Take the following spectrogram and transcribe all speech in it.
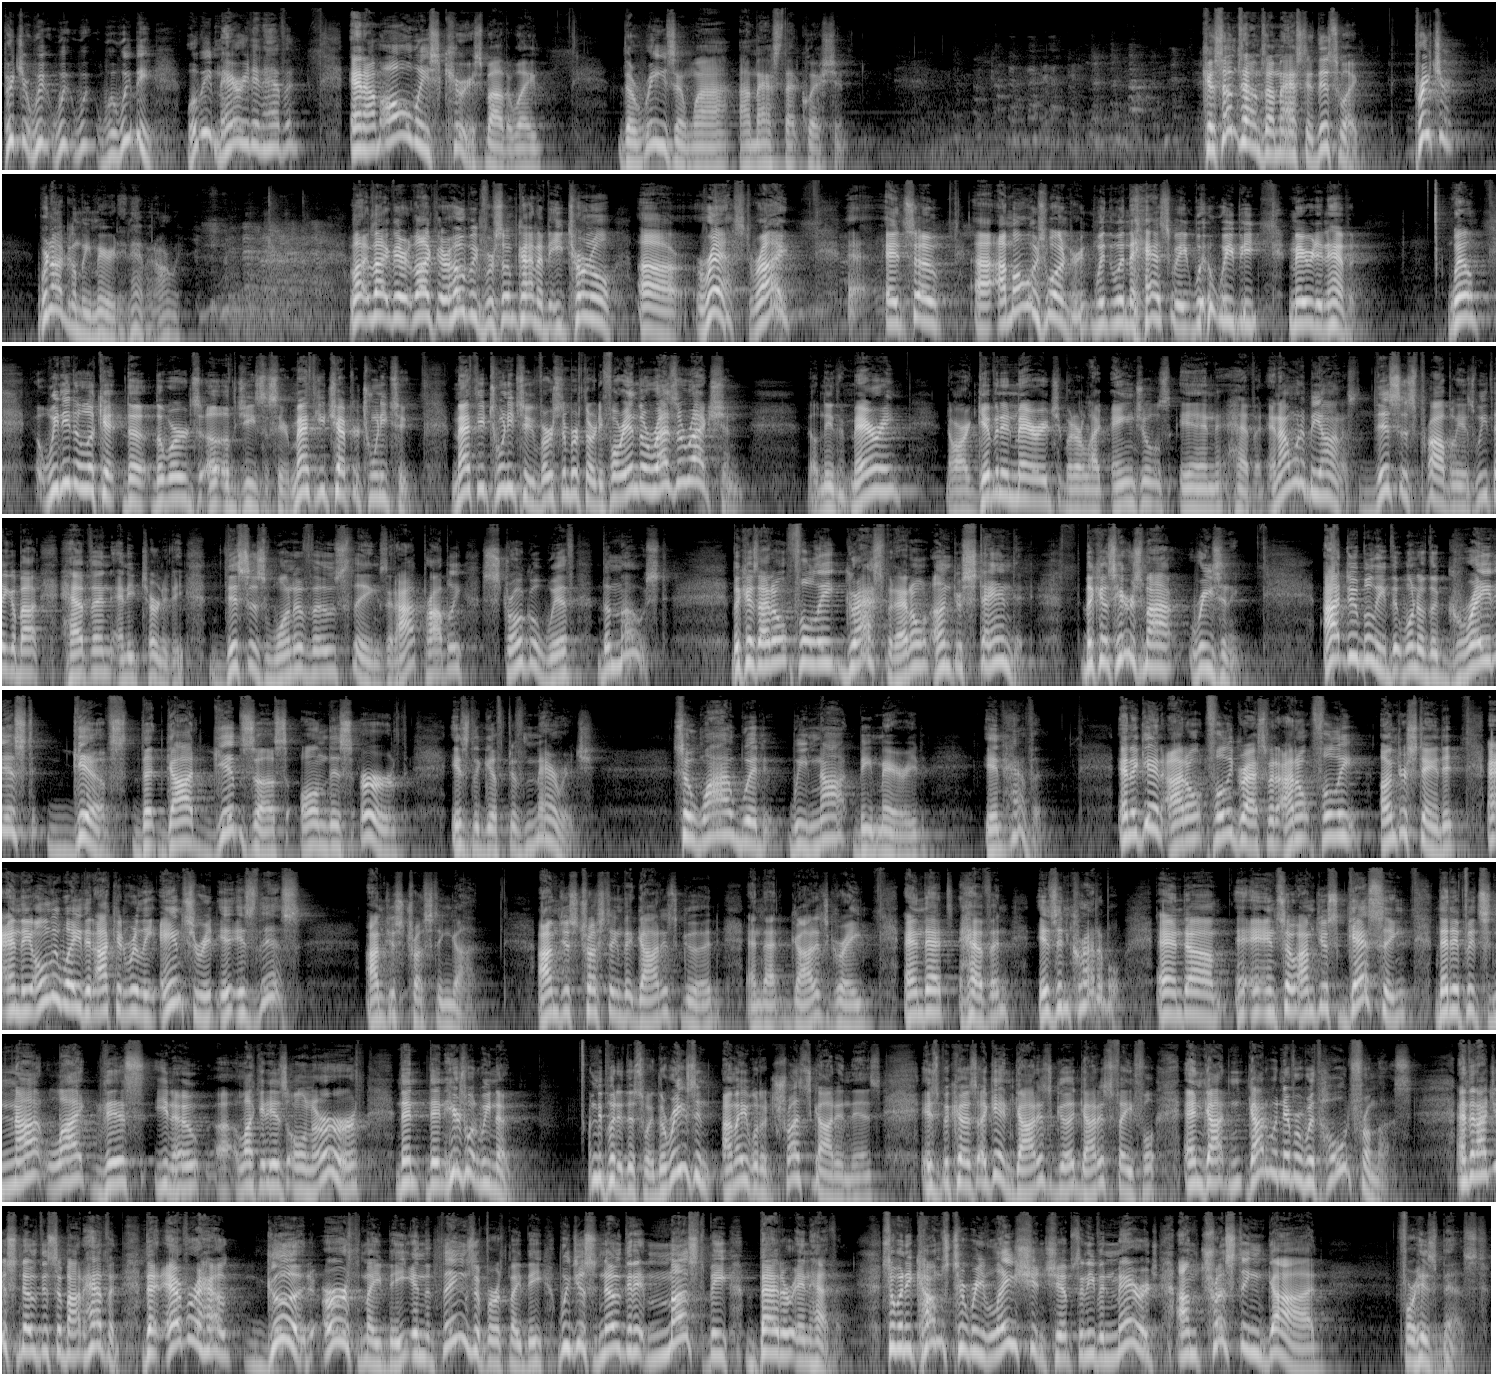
Preacher, we, we, we, will we be will we be married in heaven? And I'm always curious, by the way, the reason why I'm asked that question. Because sometimes I'm asked it this way Preacher, we're not going to be married in heaven, are we? like, like, they're, like they're hoping for some kind of eternal uh, rest, right? And so uh, I'm always wondering when, when they ask me, Will we be married in heaven? Well, we need to look at the, the words of Jesus here. Matthew chapter 22. Matthew 22, verse number 34. In the resurrection, they'll neither marry nor are given in marriage, but are like angels in heaven. And I want to be honest, this is probably, as we think about heaven and eternity, this is one of those things that I probably struggle with the most because I don't fully grasp it, I don't understand it. Because here's my reasoning I do believe that one of the greatest gifts that God gives us on this earth is the gift of marriage. So, why would we not be married in heaven? And again, I don't fully grasp it, I don't fully understand it. And the only way that I can really answer it is this I'm just trusting God. I'm just trusting that God is good and that God is great and that heaven is incredible. And, um, and so I'm just guessing that if it's not like this, you know, uh, like it is on earth, then, then here's what we know. Let me put it this way. The reason I'm able to trust God in this is because, again, God is good, God is faithful, and God, God would never withhold from us. And then I just know this about heaven that ever how good earth may be and the things of earth may be, we just know that it must be better in heaven. So when it comes to relationships and even marriage, I'm trusting God for his best.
